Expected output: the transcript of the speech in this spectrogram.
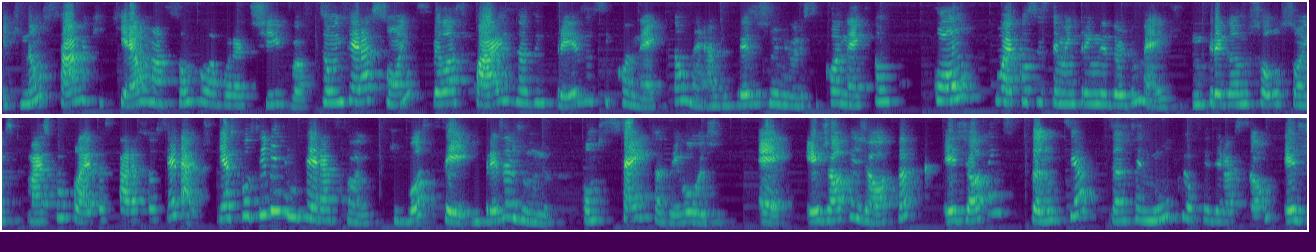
e que não sabem o que é uma ação colaborativa, são interações pelas quais as empresas se conectam, né? As empresas juniores se conectam com o ecossistema empreendedor do MED, entregando soluções mais completas para a sociedade. E as possíveis interações que você, empresa júnior, consegue fazer hoje é EJJ, EJ instância, instância núcleo ou federação, EJ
